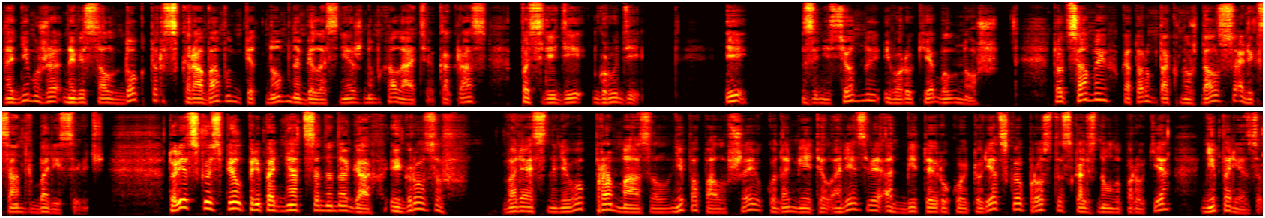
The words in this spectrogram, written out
Над ним уже нависал доктор с кровавым пятном на белоснежном халате, как раз посреди груди и занесенный его руке был нож. Тот самый, в котором так нуждался Александр Борисович. Турецкий успел приподняться на ногах, и Грозов, валясь на него, промазал, не попал в шею, куда метил, а лезвие, отбитое рукой Турецкого, просто скользнуло по руке, не порезав.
